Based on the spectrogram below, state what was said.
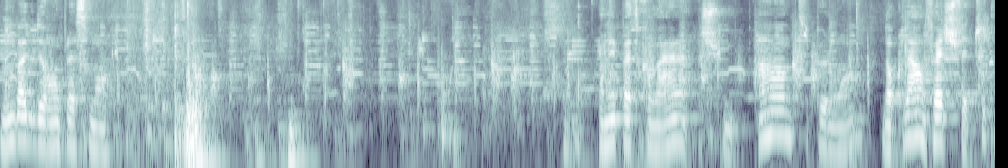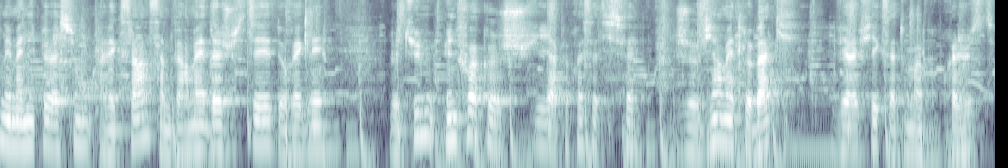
Mon bac de remplacement. On n'est pas trop mal, je suis un petit peu loin. Donc là en fait je fais toutes mes manipulations avec ça, ça me permet d'ajuster, de régler le tube. Une fois que je suis à peu près satisfait, je viens mettre le bac, vérifier que ça tombe à peu près juste.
